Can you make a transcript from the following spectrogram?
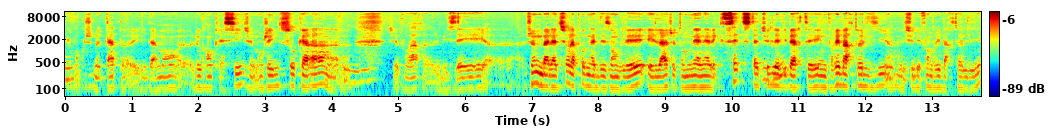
Donc je me tape euh, évidemment euh, le grand classique. Je vais manger une soca, euh, je vais voir le musée. je me balade sur la promenade des Anglais. Et là, je tombe nez à nez avec cette statue de la liberté, une vraie Bartholdi, hein, issue des fonderies Bartholdi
